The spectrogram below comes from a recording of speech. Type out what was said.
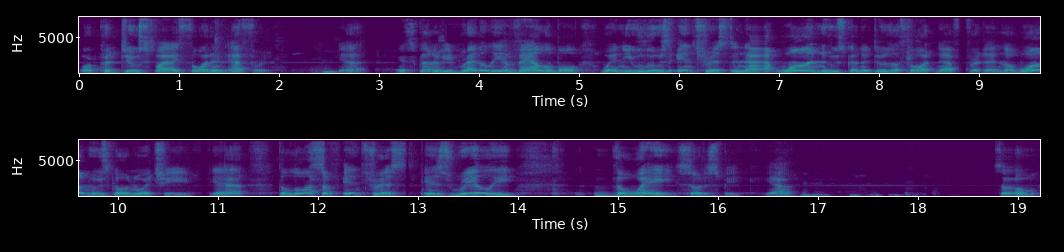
or produce by thought and effort. Mm-hmm. Yeah. It's going to be readily available when you lose interest in that one who's going to do the thought and effort and the one who's going to achieve. Yeah. The loss of interest is really the way, so to speak. Yeah. Mm-hmm. So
